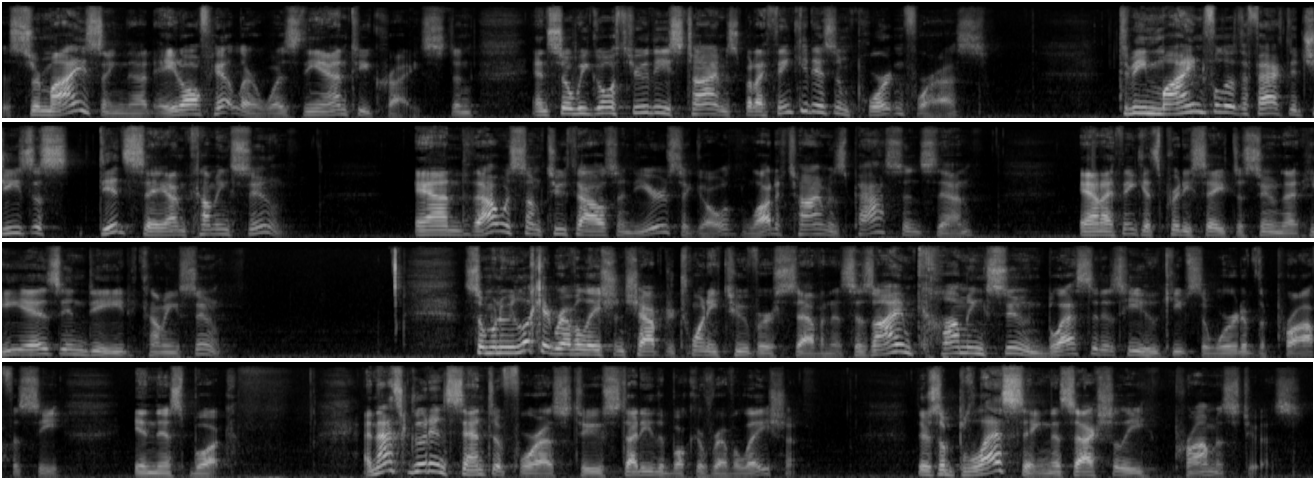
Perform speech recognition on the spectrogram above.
surmising that Adolf Hitler was the Antichrist. And, and so we go through these times, but I think it is important for us to be mindful of the fact that Jesus did say, I'm coming soon. And that was some 2,000 years ago. A lot of time has passed since then. And I think it's pretty safe to assume that he is indeed coming soon. So when we look at Revelation chapter 22, verse 7, it says, I am coming soon. Blessed is he who keeps the word of the prophecy in this book. And that's good incentive for us to study the book of Revelation. There's a blessing that's actually promised to us.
